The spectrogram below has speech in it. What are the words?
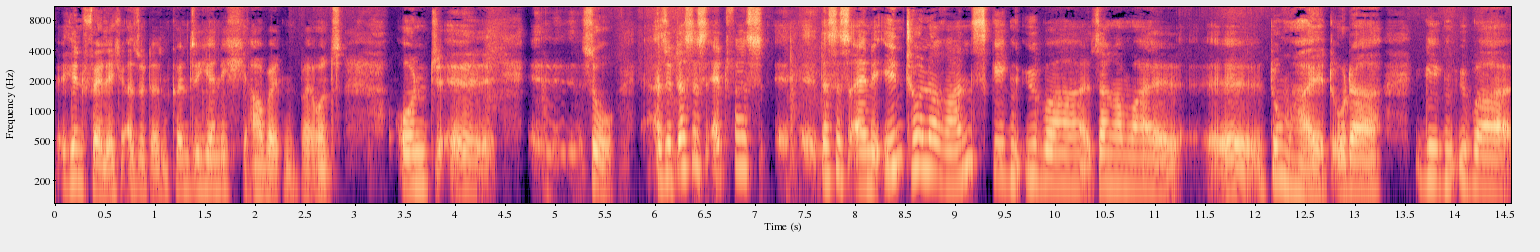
hinfällig. Also dann können sie hier nicht arbeiten bei uns. Und äh, so, also das ist etwas, äh, das ist eine Intoleranz gegenüber, sagen wir mal, äh, Dummheit oder gegenüber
